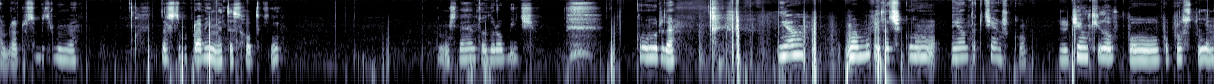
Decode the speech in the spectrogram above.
Dobra, tu sobie zrobimy. To poprawimy te schodki. Myślałem to zrobić. Kurde. Ja wam mówię, dlaczego ja mam tak ciężko. Rzuciłem kilo, bo po prostu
